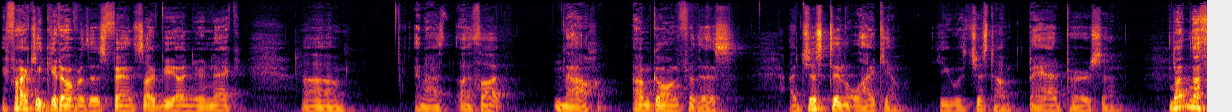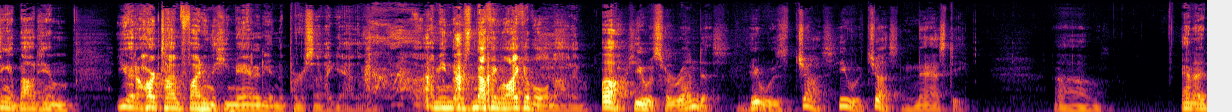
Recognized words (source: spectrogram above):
if I could get over this fence, I'd be on your neck. Um, and I, I thought, no, I'm going for this. I just didn't like him he was just a bad person. Not, nothing about him. You had a hard time finding the humanity in the person, I gather. I mean, there's nothing likable about him. Oh, he was horrendous. It was just, he was just nasty. Um, and I,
